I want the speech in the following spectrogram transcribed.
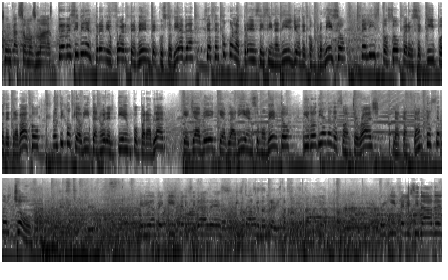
Juntas somos más. Tras recibir el premio fuertemente custodiada, se acercó con la prensa y sin anillo de compromiso. Feliz posó, pero su equipo de trabajo nos dijo que ahorita no era el tiempo para hablar, que ya ve que hablaría en su momento y rodeada de su entourage, la cantante se marchó. Querida Becky, felicidades. Estás haciendo entrevistas María. Felicidades.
